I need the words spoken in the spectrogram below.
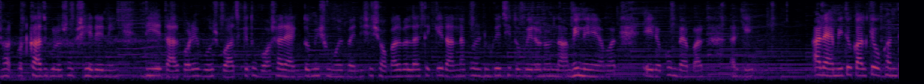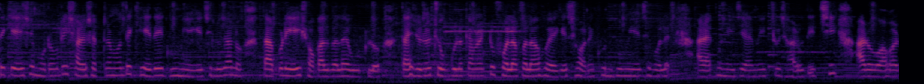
ঝটপট কাজগুলো সব সেরে নিই। দিয়ে তারপরে বসবো। আজকে তো বসার একদমই সময় পাইনি। সে সকালবেলা থেকে রান্না করে ঢুকেছি, তো বেরোনোর নামই নেই আমার। এইরকম ব্যাপার আর কি। আর আমি তো কালকে ওখান থেকে এসে মোটামুটি সাড়ে সাতটার মধ্যে খেয়ে দিয়ে ঘুমিয়ে গেছিল, জানো? তারপরে এই সকালবেলায় উঠল। তাই জন্য চোখগুলো কেমন একটু ফোলা ফোলা হয়ে গেছে, অনেকক্ষণ ঘুমিয়েছে বলে। আর এখন এই যে আমি একটু ঝাড়ু দিচ্ছি আরও আমার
